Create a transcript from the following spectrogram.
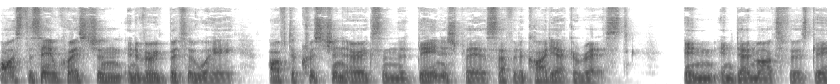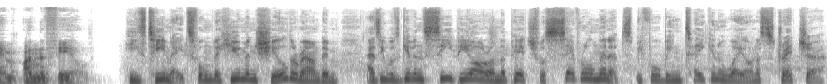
asked the same question in a very bitter way after Christian Eriksen, the Danish player, suffered a cardiac arrest in, in Denmark's first game on the field. His teammates formed a human shield around him as he was given CPR on the pitch for several minutes before being taken away on a stretcher.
